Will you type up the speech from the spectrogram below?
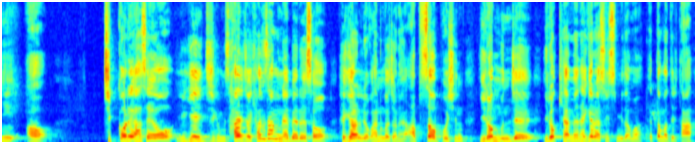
이 아, 직거래 하세요. 이게 지금 사회적 현상 레벨에서 해결하려고 하는 거잖아요. 앞서 보신 이런 문제 이렇게 하면 해결할 수 있습니다. 뭐 했던 것들이 다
